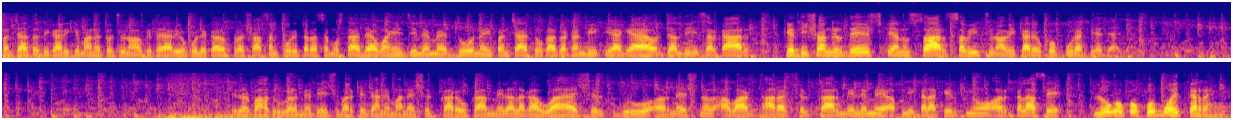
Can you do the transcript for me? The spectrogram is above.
पंचायत अधिकारी की माने तो चुनाव की तैयारियों को लेकर प्रशासन पूरी तरह से मुस्तैद है। वहीं ज़िले में दो नई पंचायतों का गठन भी किया गया है और जल्द ही सरकार के दिशा निर्देश के अनुसार सभी चुनावी कार्यों को पूरा किया जाएगा। इधर बहादुरगढ़ में देश भर के जाने माने शिल्पकारों का मेला लगा हुआ है। शिल्प गुरु और नेशनल अवार्ड धारक शिल्पकार मेले में अपनी कलाकृतियों और कला से लोगों को खूब मोहित कर रहे हैं।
